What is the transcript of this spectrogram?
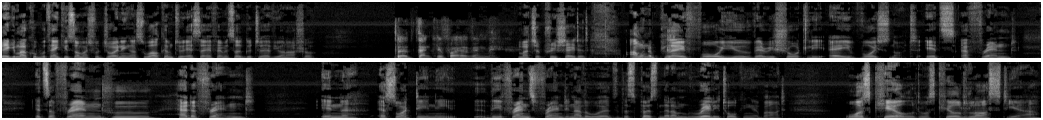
Bheki Makhubu, thank you so much for joining us. Welcome to SAFM. It's so good to have you on our show. Uh, thank you for having me. Much appreciated. I'm going to play for you very shortly a voice note. It's a friend. It's a friend who had a friend in Eswatini. The friend's friend, in other words, this person that I'm really talking about, was killed, was killed last year.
